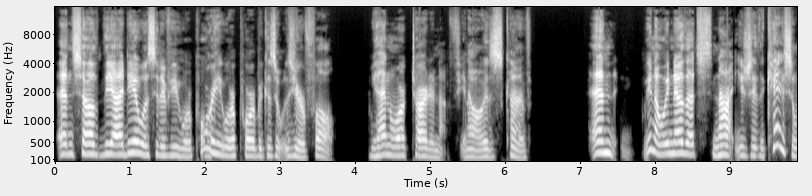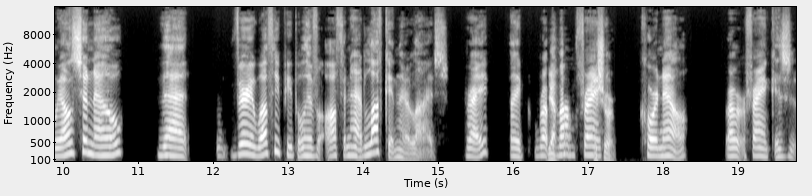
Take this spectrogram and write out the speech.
And so the idea was that if you were poor, you were poor because it was your fault you hadn't worked hard enough. You know, it's kind of, and, you know, we know that's not usually the case. And we also know that very wealthy people have often had luck in their lives, right? Like yeah, Bob Frank, sure. Cornell, Robert Frank is a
